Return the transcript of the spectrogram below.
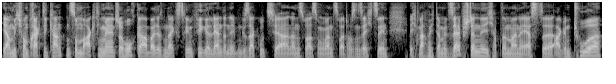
ja, mich vom Praktikanten zum Marketingmanager hochgearbeitet und extrem viel gelernt. Dann eben gesagt, gut, ja, dann war es irgendwann 2016. Ich mache mich damit selbstständig, habe dann meine erste Agentur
